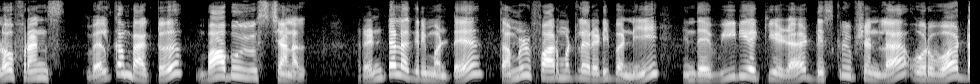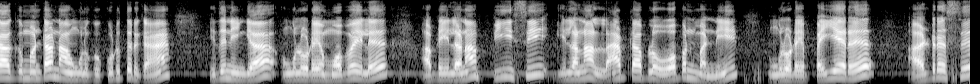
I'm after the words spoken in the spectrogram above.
Hello friends welcome back to Babu use channel rental agreement Tamil ஃபார்மெட்டில் ரெடி பண்ணி இந்த வீடியோ கீழே டிஸ்கிரிப்ஷனில் ஒரு வேர்ட் டாக்குமெண்ட்டாக நான் உங்களுக்கு கொடுத்துருக்கேன். இது நீங்கள் உங்களுடைய மொபைலு அப்படி இல்லைனா பிசி இல்லைனா லேப்டாப்பில் ஓப்பன் பண்ணி உங்களுடைய பெயர் அட்ரஸ்ஸு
